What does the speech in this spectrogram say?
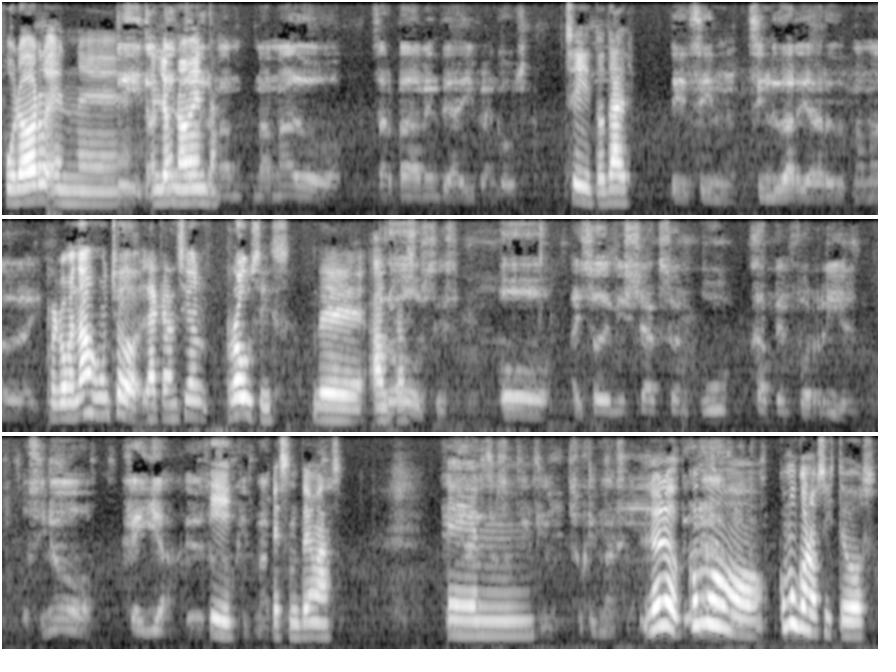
furor en, eh. Sí, en los debe haber 90 mam- mamado zarpadamente ahí Frank Ocean. sí total de haber mamado de ahí. recomendamos mucho la canción Roses de Outcast Roses. O I saw the Miss Jackson, Who Happened for Real. O si no, Hey Ya, que es Y un tema em, máximo. Lolo ¿cómo, ¿cómo conociste vos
